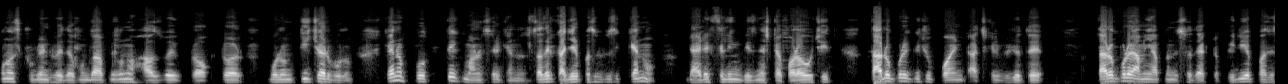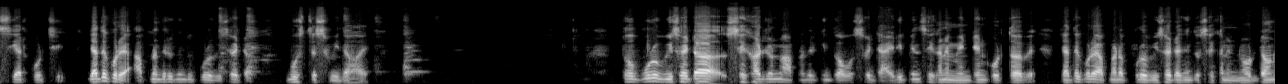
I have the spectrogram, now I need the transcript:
কোনো স্টুডেন্ট হয়ে থাকুন বা আপনি কোনো হাউসওয়াইফ ডক্টর বলুন টিচার বলুন, কেন প্রত্যেক মানুষের কেন? তাদের কাজের পাশাপাশি কেন ডাইরেক্ট সেলিং বিজনেসটা করা উচিত? তার উপরে কিছু পয়েন্ট আজকের ভিডিওতে। তার উপরে আমি আপনাদের সাথে একটা পিডিএফ পাশে শেয়ার করছি, যাতে করে আপনাদেরও কিন্তু পুরো বিষয়টা বুঝতে সুবিধা হয়। তো পুরো বিষয়টা শেখার জন্য আপনাদের কিন্তু অবশ্যই ডায়েরি পেন সেখানে মেনটেন করতে হবে। যাতে করে আপনারা পুরো বিষয়টা কিন্তু সেখানে নোট ডাউন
